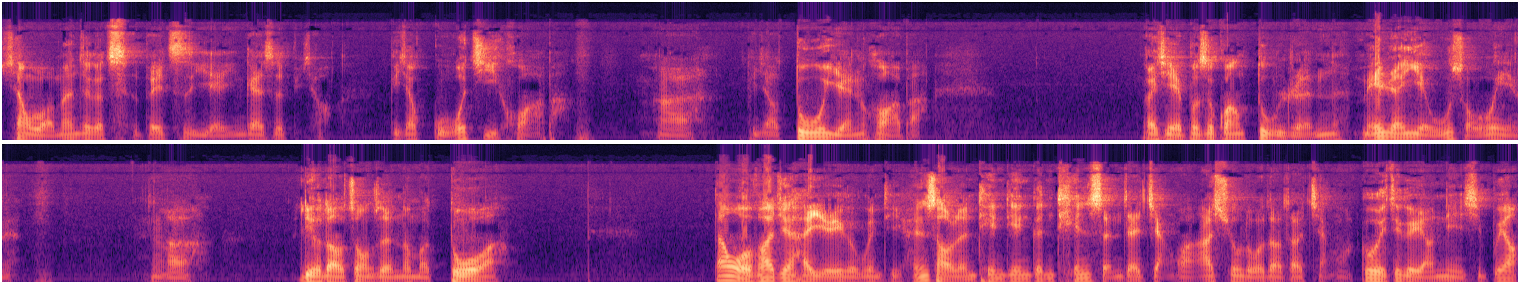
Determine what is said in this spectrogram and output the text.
像我们这个慈悲字也应该是比较比较国际化吧，啊，比较多元化吧，而且不是光度人呢，没人也无所谓呢，啊，六道众生那么多啊。但我发觉还有一个问题，很少人天天跟天神在讲话，阿修罗道在讲话。各位这个要练习，不要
